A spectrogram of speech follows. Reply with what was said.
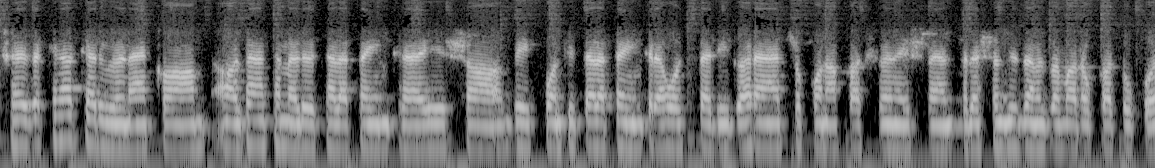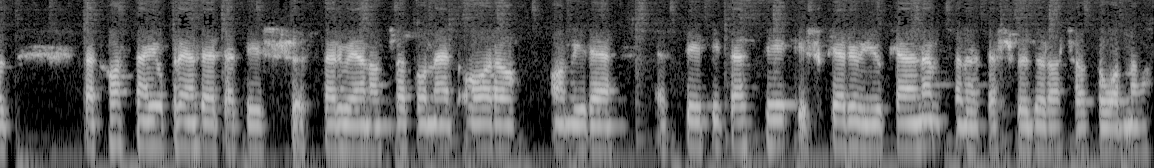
és ha ezek elkerülnek a, az átemelő telepeinkre és a végponti telepeinkre, ott pedig a rácsokon akad fönn, és rendszeresen üzemzavarokat okoz. Tehát használjuk rendeltetésszerűen a csatornát arra, amire ezt építették, és kerüljük el, nem szemetes vödör a csatorna.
